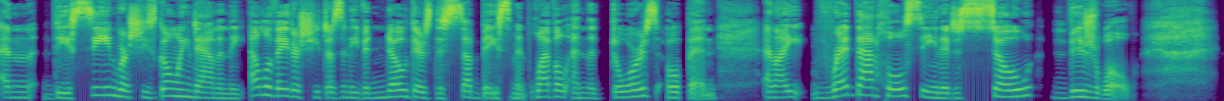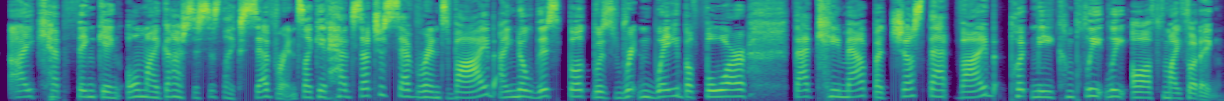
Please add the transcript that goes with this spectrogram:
And the scene where she's going down in the elevator, she doesn't even know there's this sub basement level and the doors open. And I read that whole scene. It is so visual. I kept thinking, oh my gosh, this is like Severance. Like it had such a Severance vibe. I know this book was written way before that came out, but just that vibe put me completely off my footing.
